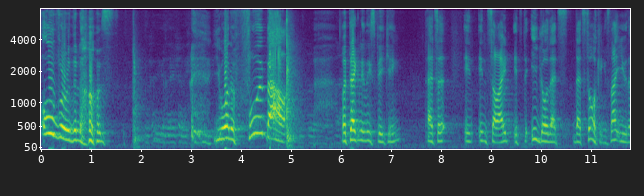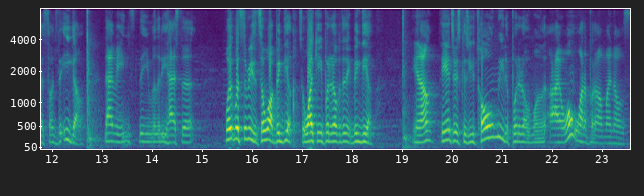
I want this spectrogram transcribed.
over the nose. You want to flip out. But technically speaking, that's a in, inside. It's the ego that's that's talking. It's not you that's talking. It's the ego. That means the humility has to. What, what's the reason? So what? Big deal. So why can't you put it over the thing? Big deal. You know, the answer is because you told me to put it over my. I won't want to put it on my nose.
